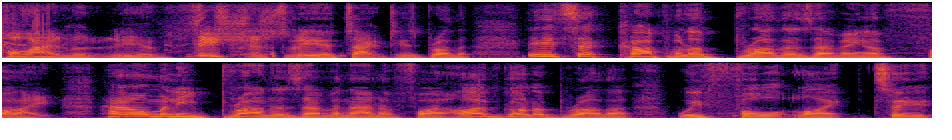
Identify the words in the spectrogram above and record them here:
violently and viciously attacked his brother. It's a couple of brothers having a fight. How many brothers haven't had a fight? I've got a brother. We fought like two,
